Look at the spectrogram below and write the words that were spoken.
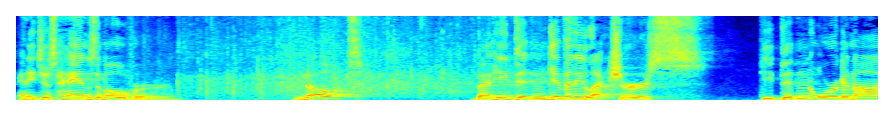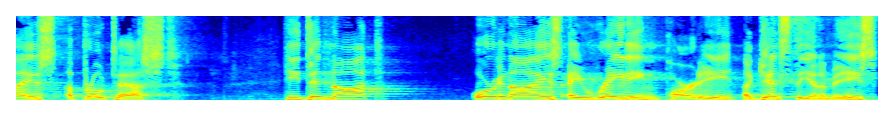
And he just hands them over. Note that he didn't give any lectures, he didn't organize a protest, he did not organize a raiding party against the enemies.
